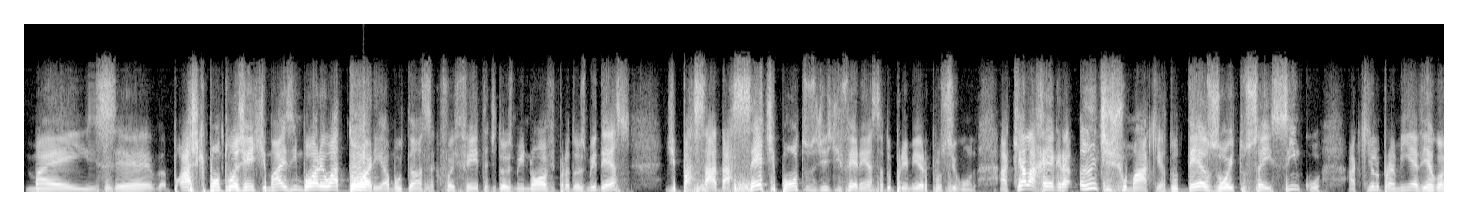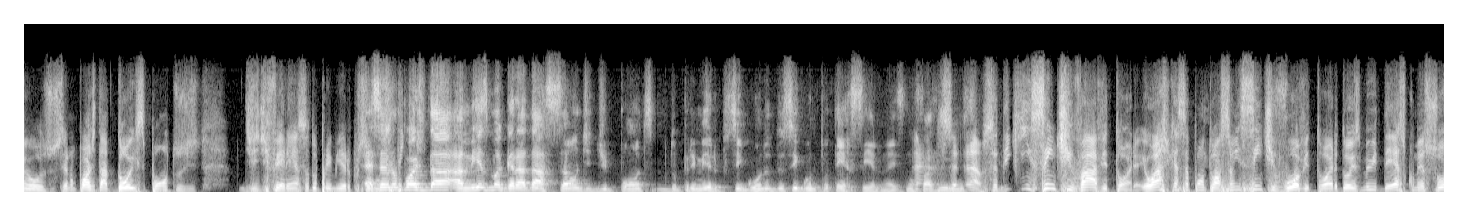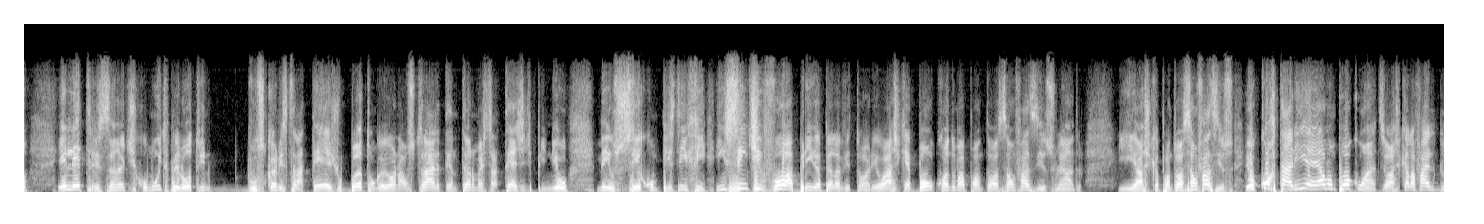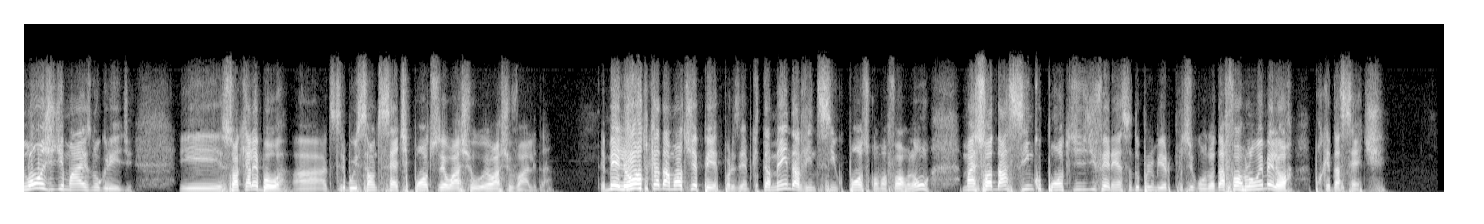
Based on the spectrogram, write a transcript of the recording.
mas é, acho que pontua gente demais, embora eu adore a mudança que foi feita de 2009 para 2010, de passar a dar sete pontos de diferença do primeiro para o segundo. Aquela regra anti-Schumacher do 10-8-6-5, aquilo para mim é vergonhoso. Você não pode dar dois pontos de diferença do primeiro para o segundo. É, você não pode dar a mesma gradação de, de pontos do primeiro para o segundo e do segundo para o terceiro, né? Isso não é, faz nenhum você, você tem que incentivar a vitória. Eu acho que essa pontuação incentivou a vitória. 2010 começou eletrizante, com muito piloto buscando estratégia. O Button ganhou na Austrália, tentando uma estratégia de pneu meio seco, com pista, enfim, incentivou a briga pela vitória. Eu acho que é bom quando uma pontuação faz isso, Leandro. E acho que a pontuação faz isso. Eu cortaria ela um pouco antes. Eu acho que ela vai longe demais no grid. E só que ela é boa. A distribuição de 7 pontos eu acho, eu acho válida. É melhor do que a da MotoGP, por exemplo, que também dá 25 pontos como a Fórmula 1, mas só dá 5 pontos de diferença do primeiro para o segundo. A da Fórmula 1 é melhor, porque dá 7.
